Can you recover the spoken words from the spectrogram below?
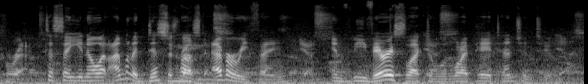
correct. to say, you know what, I'm going to distrust everything Yes. and be very selective Yes. with what I pay attention to. Yes.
